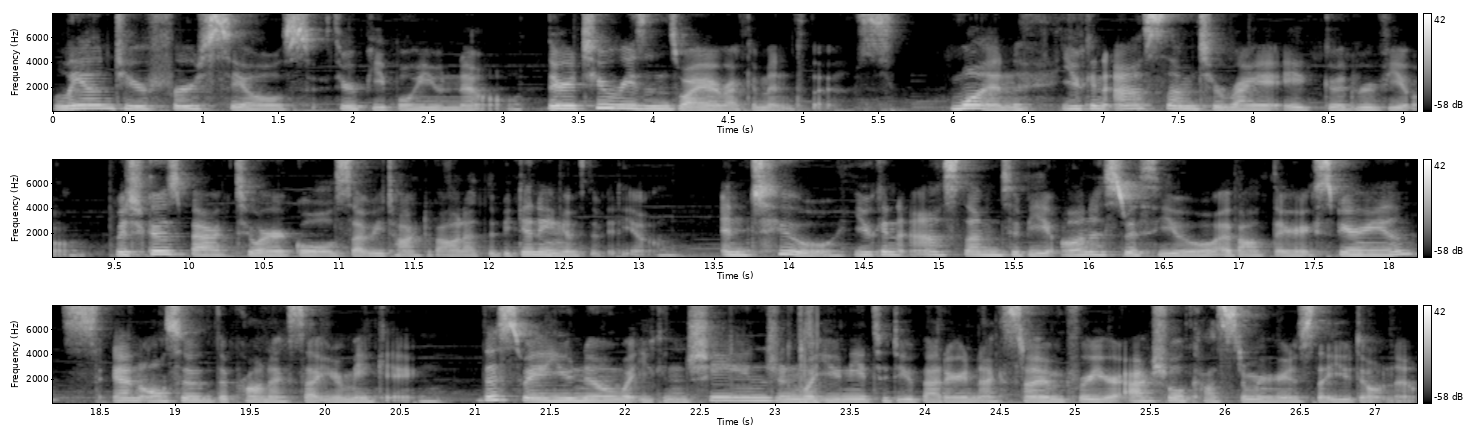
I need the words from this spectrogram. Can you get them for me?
land your first sales through people you know. There are two reasons why I recommend this. One, you can ask them to write a good review, which goes back to our goals that we talked about at the beginning of the video. And two, you can ask them to be honest with you about their experience and also the products that you're making. This way you know what you can change and what you need to do better next time for your actual customers that you don't know.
